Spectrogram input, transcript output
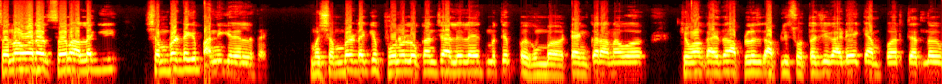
सणावार सण आला की शंभर टक्के पाणी गेलेलं आहे. मग शंभर टक्के फोन लोकांचे आलेले आहेत मग ते टँकर आणावं किंवा काय तर आपलं आपली स्वतःची गाडी आहे कॅम्पर त्यातलं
